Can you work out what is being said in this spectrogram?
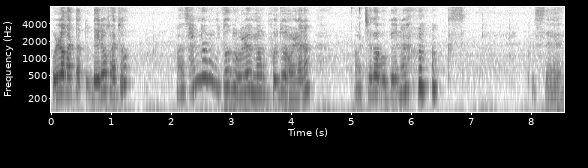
올라갔다 또 내려가죠? 한 3년부터 올려면 본전 올려나? 어, 제가 보기에는 글쎄 글쎄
